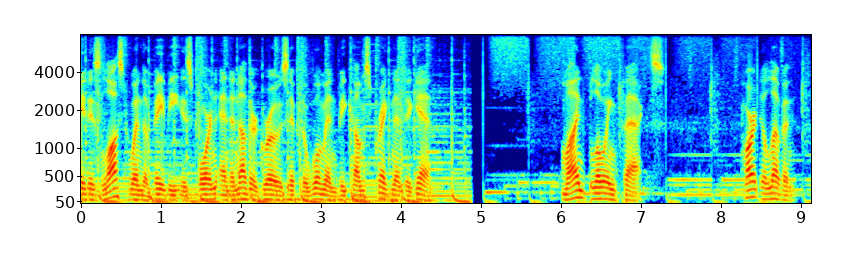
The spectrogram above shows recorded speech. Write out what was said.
It is lost when the baby is born and another grows if the woman becomes pregnant again. Mind-blowing facts. Part 11.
